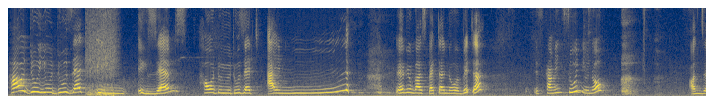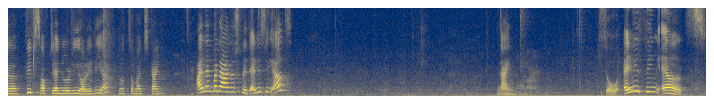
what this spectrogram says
How do you do that in exams? How do you do that? Ein. Then you must better know a bit. Huh? It's coming soon, you know. On the 5th of January already, yeah? not so much time. And then banana split. Anything else? Nine. So, anything else?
